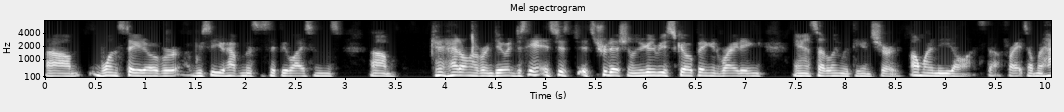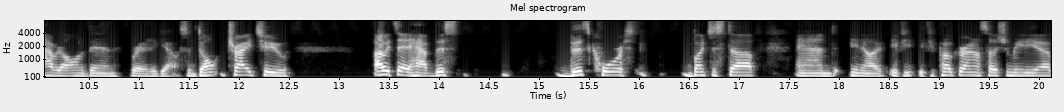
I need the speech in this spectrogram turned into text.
um, one state over. We see you have a Mississippi license. Um, head on over and do it. Just it's just it's traditional. You're going to be scoping and writing and settling with the insured. I'm going to need all that stuff, right? So I'm going to have it all in a bin, ready to go. So don't try to. I would say to have this this course bunch of stuff and you know, if you if you poke around on social media,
